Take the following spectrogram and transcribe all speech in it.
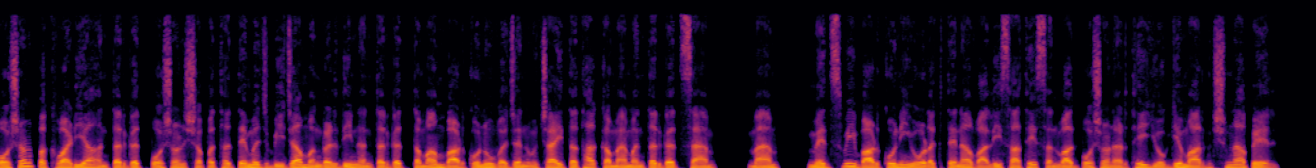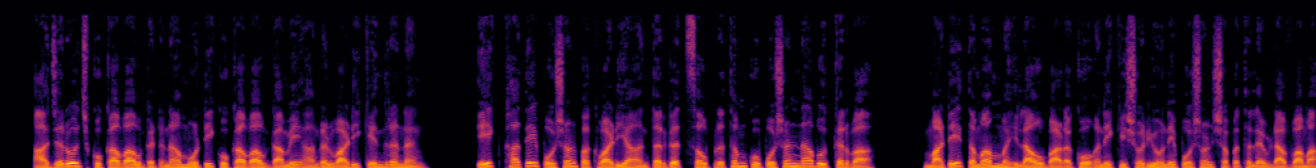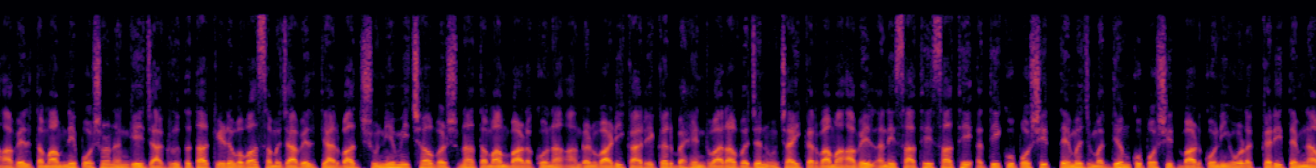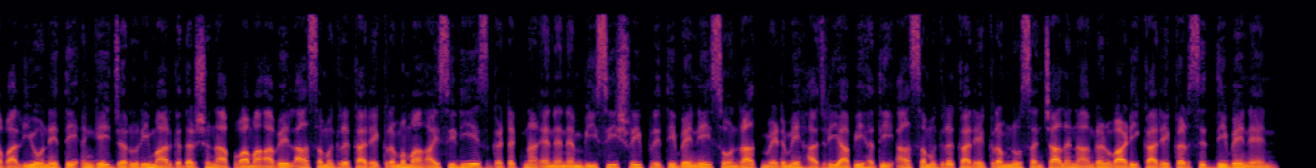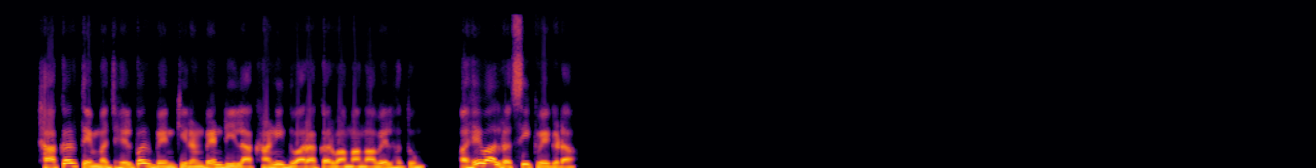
પોષણ પખવાડિયા અંતર્ગત પોષણ શપથ તેમજ બીજા મંગળદિન અંતર્ગત તમામ બાળકોનું વજન ઊંચાઈ તથા કમેમ અંતર્ગત સેમ મેમ મેદ્સવી બાળકોની ઓળખ તેના વાલી સાથે સંવાદ પોષણ અર્થે યોગ્ય માર્ગદર્શન આપેલ આજરોજ કોકાવાવ ઘટના મોટી કોકાવાવ ગામે આંગણવાડી કેન્દ્ર નંગ એક ખાતે પોષણ પખવાડિયા અંતર્ગત સૌપ્રથમ કુપોષણ નાબૂદ કરવા માટે તમામ મહિલાઓ, બાળકો અને કિશોરીઓને પોષણ શપથ લેવડાવવામાં આવેલ તમામને પોષણ અંગે જાગૃતતા કેળવવા સમજાવેલ ત્યારબાદ શૂન્યમી છ વર્ષના તમામ બાળકોના આંગણવાડી કાર્યકર બહેન દ્વારા વજન ઊંચાઈ કરવામાં આવેલ અને સાથે સાથે અતિ કુપોષિત તેમજ મધ્યમ કુપોષિત બાળકોની ઓળખ કરી તેમના વાલીઓને તે અંગે જરૂરી માર્ગદર્શન આપવામાં આવેલ આ સમગ્ર કાર્યક્રમમાં આઈસીડીએસ ઘટકના એનએનએમબીસી શ્રી પ્રીતિબેને સોનરાત મેડમે હાજરી આપી હતી. આ સમગ્ર કાર્યક્રમનું સંચાલન આંગણવાડી કાર્યકર સિદ્ધિબેન એન. ઠાકર તેમજ હેલ્પર બેન કિરણબેન ડી લાખાણી દ્વારા કરવામાં આવેલ હતું. અહેવાલ રસિક વેગડા.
